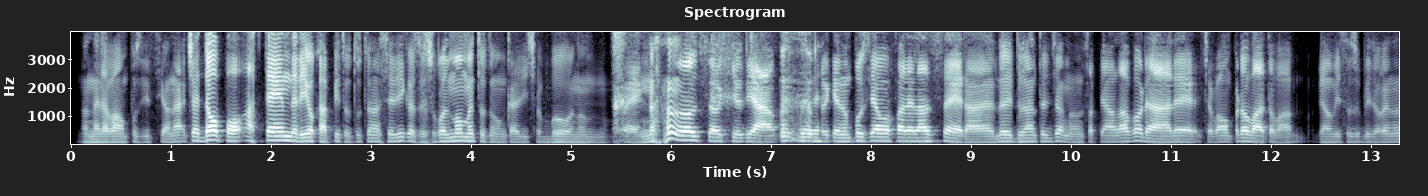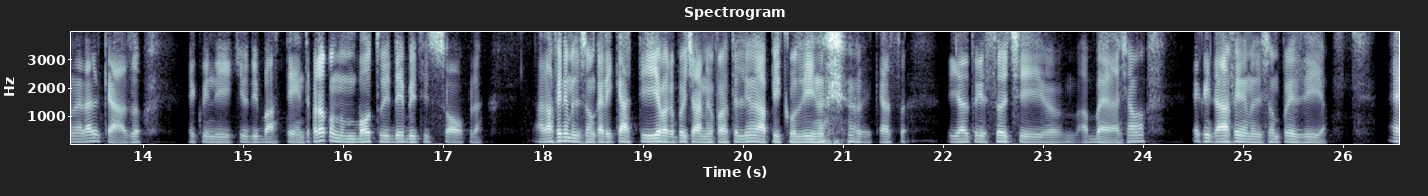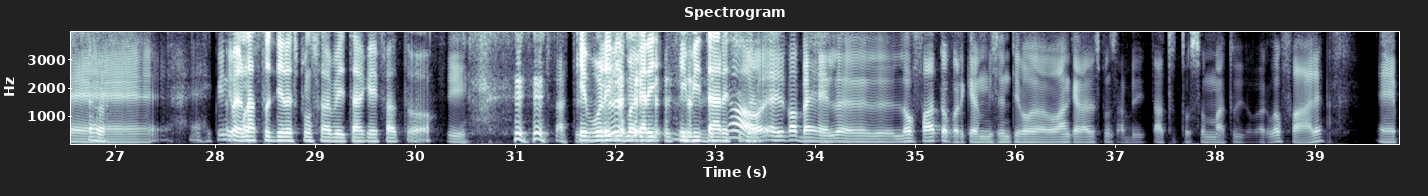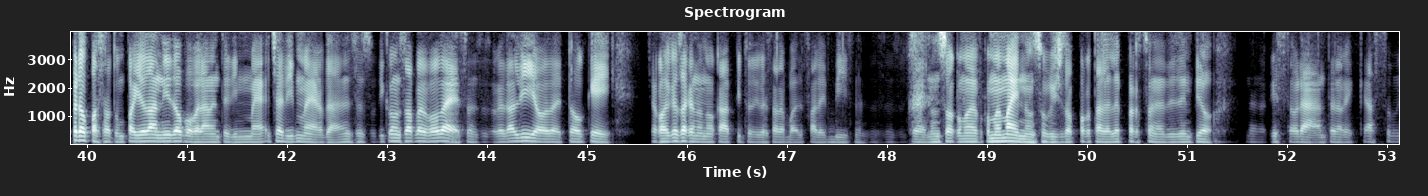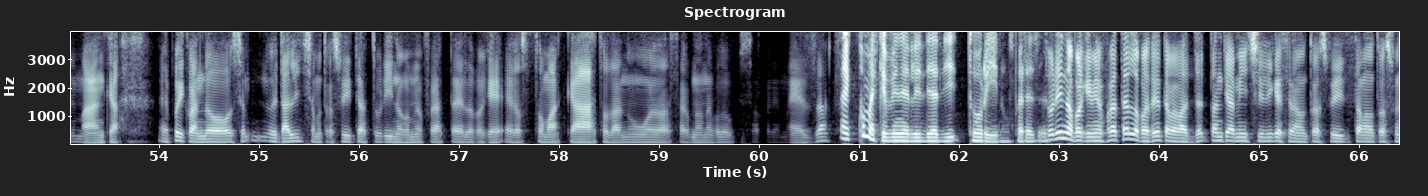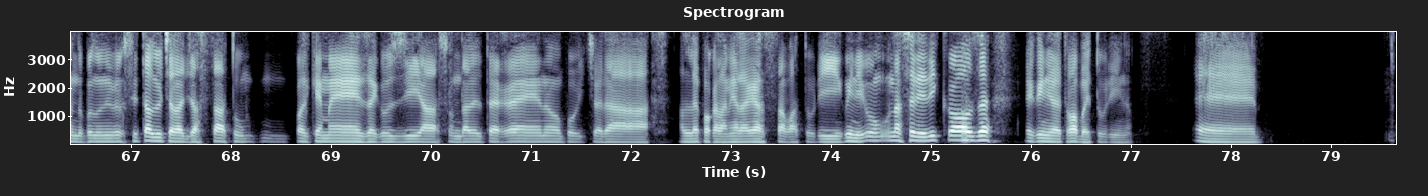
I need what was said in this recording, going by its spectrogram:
non eravamo posizionati. Cioè dopo attendere io ho capito tutta una serie di cose, su quel momento tu non capisci, boh, non non vengo, non lo so, chiudiamo, perché non possiamo fare la sera. Noi durante il giorno non sappiamo lavorare, ci avevamo provato ma abbiamo visto subito che non era il caso e quindi chiudi i battenti, però con un botto di debiti sopra. Alla fine me li sono caricati io perché poi c'era mio fratellino era piccolino, che cazzo, gli altri soci, eh, vabbè, lasciamo. E quindi alla fine me li sono presi io. E, e quindi Vabbè, è un atto di responsabilità che hai fatto. sì. Che volevi magari evitare No, eh, vabbè, l- l'ho fatto perché mi sentivo anche la responsabilità tutto sommato di doverlo fare. Eh, però ho passato un paio d'anni dopo veramente di, mer- cioè di merda, nel senso di consapevolezza, nel senso che da lì ho detto ok, c'è qualcosa che non ho capito di questa roba del fare business, cioè, non so come, come mai non sono riuscito a portare le persone, ad esempio, nel ristorante, no? che cazzo mi manca. E poi quando se- noi da lì ci siamo trasferiti a Torino con mio fratello perché ero stomaccato da nulla, non ne volevo più sapere mezza. E com'è che viene l'idea di Torino, per esempio? Torino perché mio fratello praticamente aveva già tanti amici lì che si erano trasferiti, stavano trasferendo per l'università, lui c'era già stato un, qualche mese così a sondare il terreno, poi c'era all'epoca la mia ragazza stava a Torino, quindi un- una serie di cose e quindi ho detto vabbè Torino. Eh,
